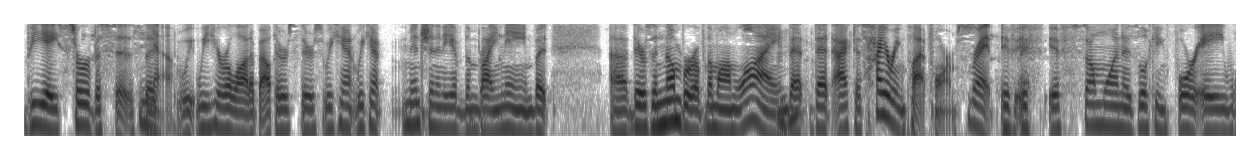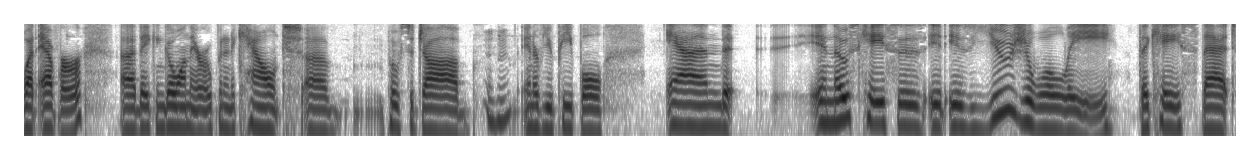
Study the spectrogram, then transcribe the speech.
VA services that No. we, we hear a lot about. There's there's we can't we can't mention any of them by name, but uh, there's a number of them online that, that act as hiring platforms. Right, If if if someone is looking for a whatever, uh, they can go on there, open an account, uh, post a job, interview people, and in those cases, it is usually the case that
